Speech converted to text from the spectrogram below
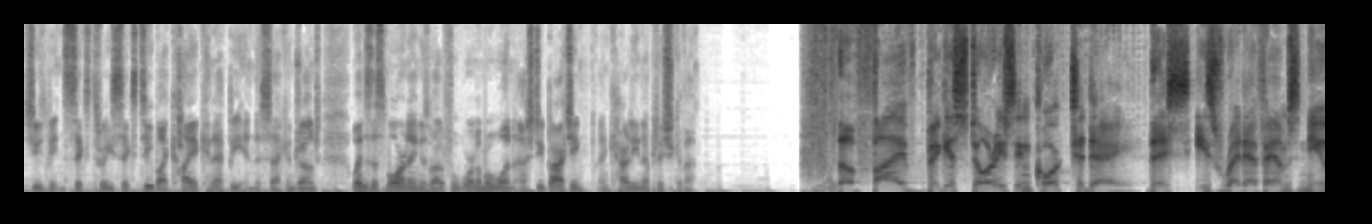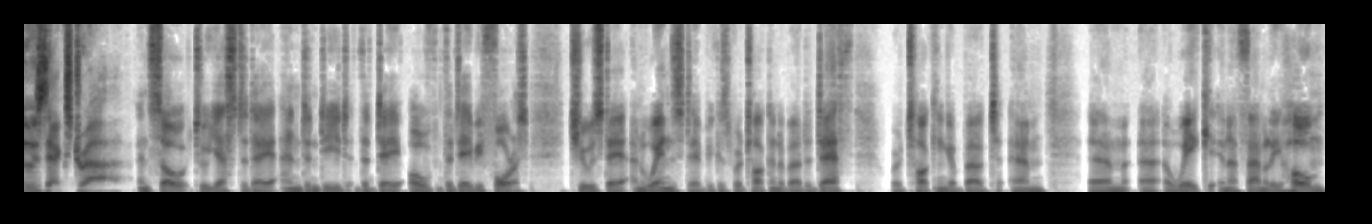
She was beaten 6 3 6 2 by Kaia Kanepi in the second round. Wins this morning as well for world number one Ashleigh Barty and Karolina Pliskova. The five biggest stories in Cork today. This is Red FM's News Extra. And so to yesterday, and indeed the day over the day before it, Tuesday and Wednesday, because we're talking about a death, we're talking about um, um, a wake in a family home,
